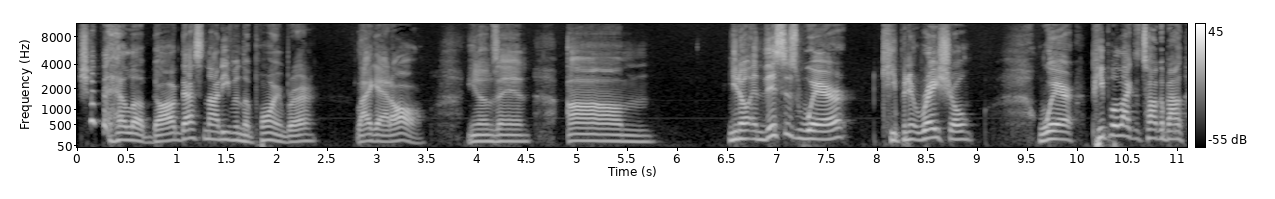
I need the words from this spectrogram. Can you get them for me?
Shut the hell up, dog. That's not even the point, bruh. Like at all. You know what I'm saying? Um, you know, and this is where keeping it racial, where people like to talk about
